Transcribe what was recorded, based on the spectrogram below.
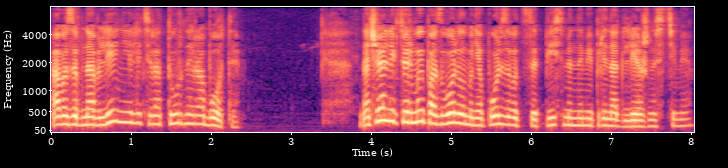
о возобновлении литературной работы. Начальник тюрьмы позволил мне пользоваться письменными принадлежностями,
